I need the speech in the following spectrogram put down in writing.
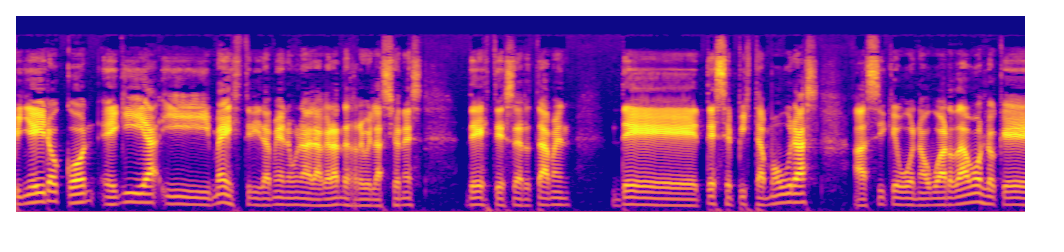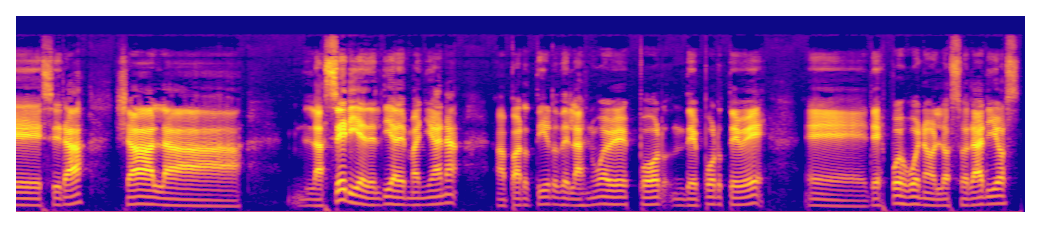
Piñeiro con Eguía y Maestri, también una de las grandes revelaciones de este certamen de TC Pista Mouras. Así que bueno, guardamos lo que será ya la, la serie del día de mañana a partir de las 9 por Deport TV. Eh, después, bueno, los horarios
